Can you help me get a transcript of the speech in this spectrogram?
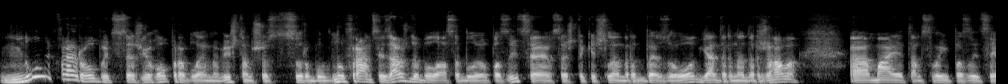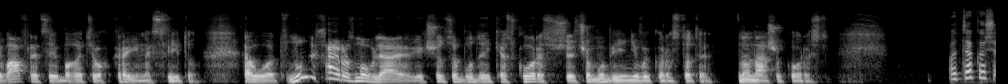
Ну, нехай робить, це ж його проблема. Він ж там щось зробив. Ну, Франції завжди була особлива позиція. Все ж таки, член Радбезу ООН, ядерна держава, е, має там свої позиції в Африці і в багатьох країнах світу. А От ну нехай розмовляє. Якщо це буде якась користь, чому б її не використати на нашу користь. От також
